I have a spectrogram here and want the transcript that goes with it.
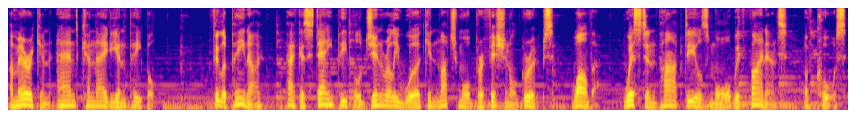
American and Canadian people. Filipino, Pakistani people generally work in much more professional groups, while the Western part deals more with finance. Of course,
